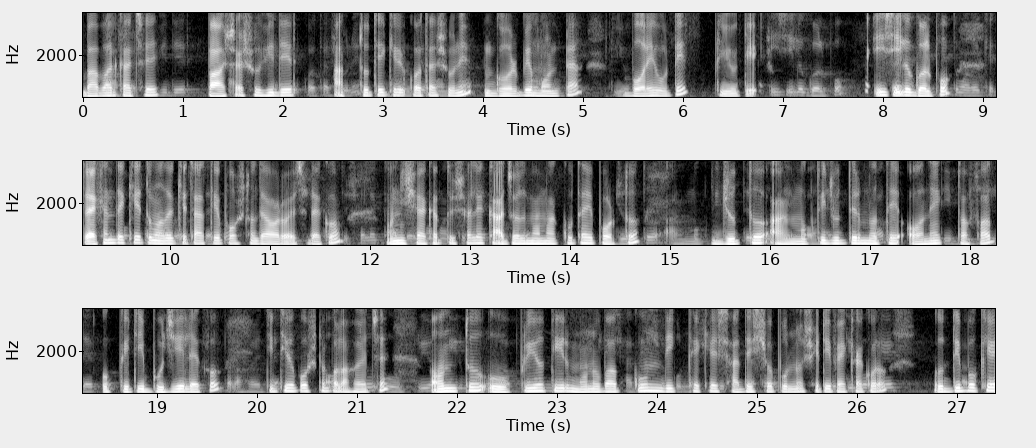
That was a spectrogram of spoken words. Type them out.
বাবার কাছে পাশা শহীদের আত্মত্যাগের কথা শুনে গর্বে মনটা ভরে ওঠে। প্রিয়তির এই ছিল গল্প। তো এখান থেকে তোমাদেরকে চারটে প্রশ্ন দেওয়া রয়েছে দেখো। উনিশশো একাত্তর সালে কাজল মামা কোথায় পড়তো? যুদ্ধ আর মুক্তিযুদ্ধের মধ্যে অনেক তফাৎ উক্তিটি বুঝিয়ে লেখো। তৃতীয় প্রশ্ন বলা হয়েছে অন্ত ও প্রিয়তির মনোভাব কোন দিক থেকে সাদৃশ্যপূর্ণ সেটি ব্যাখ্যা করো। উদ্দীপকে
